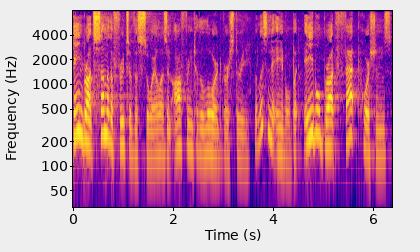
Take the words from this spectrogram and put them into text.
Cain brought some of the fruits of the soil as an offering to the Lord, verse 3. But listen to Abel. But Abel brought fat portions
